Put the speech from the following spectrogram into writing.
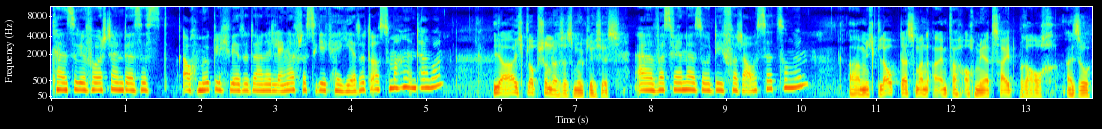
Kannst du dir vorstellen, dass es auch möglich wäre, da eine längerfristige Karriere draus zu machen in Taiwan? Ja, ich glaube schon, dass es möglich ist. Äh, was wären da so die Voraussetzungen? Ähm, ich glaube, dass man einfach auch mehr Zeit braucht. Also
